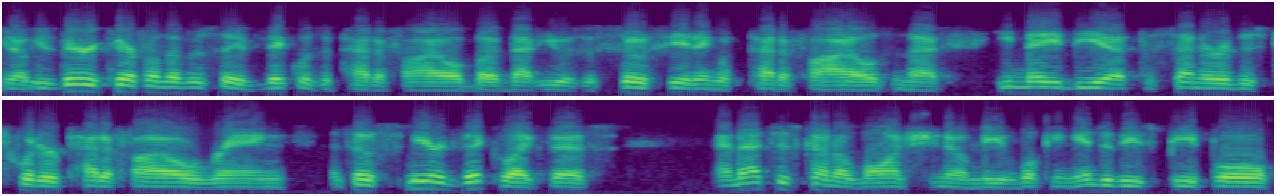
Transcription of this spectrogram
you know he's very careful never to say Vic was a pedophile, but that he was associating with pedophiles, and that he may be at the center of this Twitter pedophile ring. And so smeared Vic like this, and that just kind of launched, you know, me looking into these people,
